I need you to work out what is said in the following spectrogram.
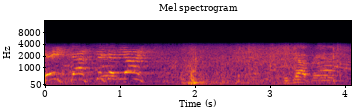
Chase, got stick on the ice. Good job, Brandon.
